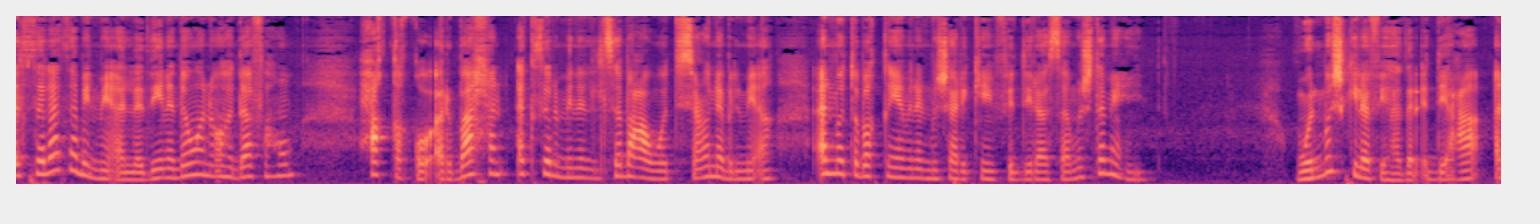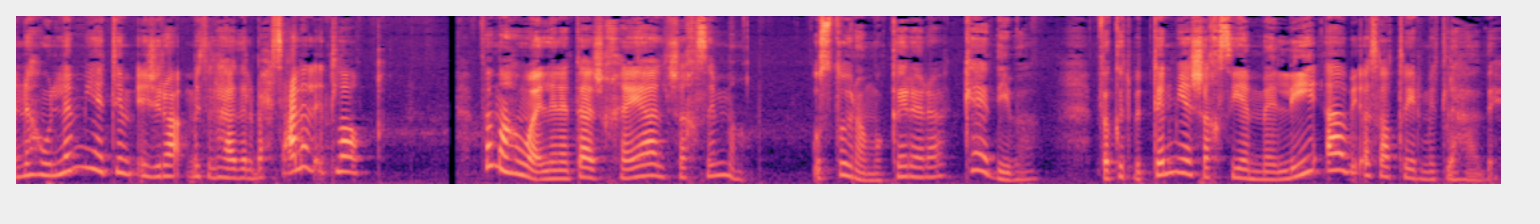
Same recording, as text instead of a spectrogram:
الثلاثة بالمئة الذين دونوا أهدافهم حققوا أرباحا أكثر من السبعة وتسعون بالمئة المتبقية من المشاركين في الدراسة مجتمعين. والمشكلة في هذا الادعاء أنه لم يتم إجراء مثل هذا البحث على الإطلاق. فما هو إلا نتاج خيال شخص ما؟ أسطورة مكررة كاذبة. فكتب التنمية الشخصية مليئة بأساطير مثل هذه.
